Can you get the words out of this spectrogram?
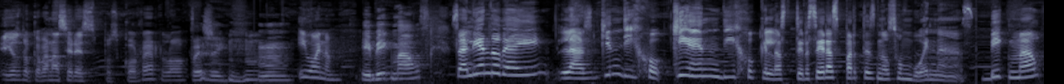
ellos lo que van a hacer es pues correrlo. Pues sí. Mm. Y bueno, ¿Y Big Mouth? Saliendo de ahí, las ¿quién dijo? ¿Quién dijo que las terceras partes no son buenas? Big Mouth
